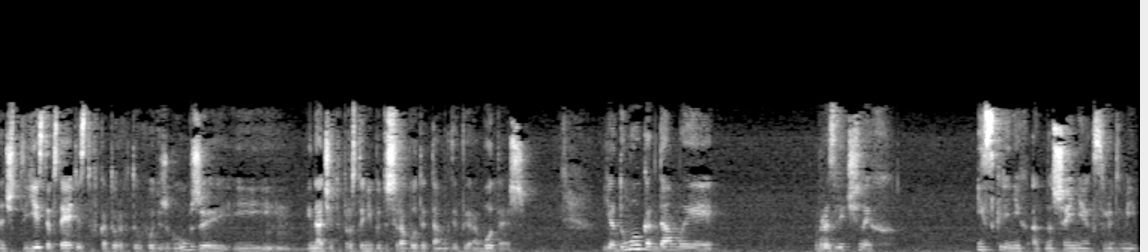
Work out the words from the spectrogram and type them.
Значит, есть обстоятельства, в которых ты уходишь глубже, и иначе ты просто не будешь работать там, где ты работаешь. Я думаю, когда мы в различных искренних отношениях с людьми,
